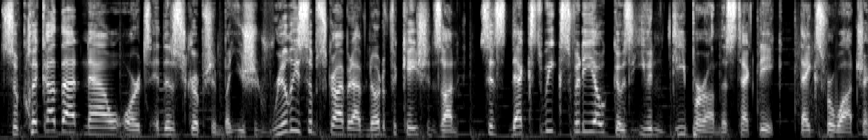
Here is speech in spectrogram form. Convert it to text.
so click on that now or it's in the description, but you should really subscribe and have notifications on since next week's video goes even deeper on this technique. Thanks for watching.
